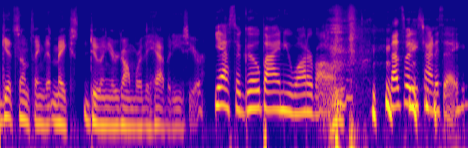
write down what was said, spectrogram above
get something that makes doing your gum worthy habit easier. yeah. So go buy a new water bottle. That's what he's trying to say.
